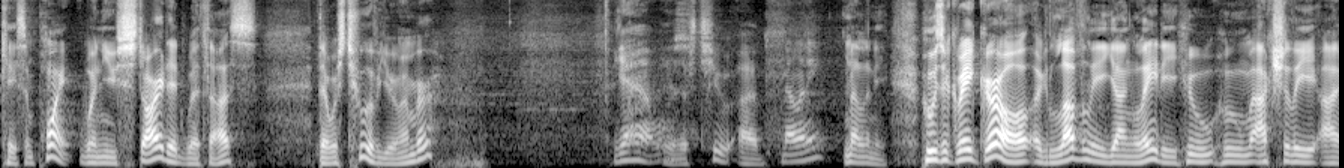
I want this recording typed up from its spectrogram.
case in point when you started with us there was two of you remember Yeah. yeah, there's two uh, Melanie? Melanie, who's a great girl, a lovely young lady who whom actually I,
